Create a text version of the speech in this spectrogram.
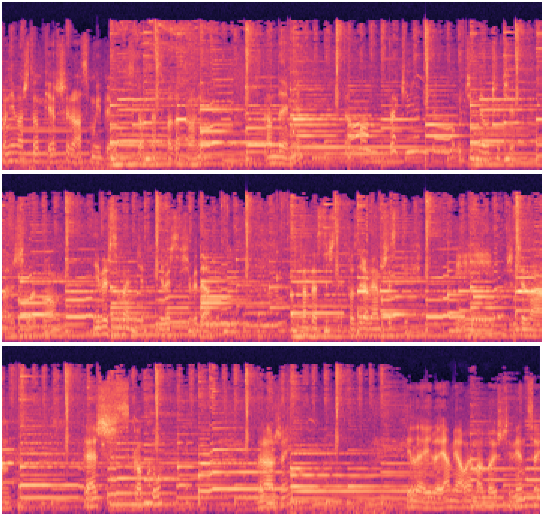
ponieważ to pierwszy raz mój był skok na spadochronie w tandemie, to takie no, dziwne uczucie towarzyszyło, bo nie wiesz co będzie, nie wiesz co się wydarzy fantastycznie. Pozdrawiam wszystkich i życzę Wam też skoku, wrażeń, tyle ile ja miałem, albo jeszcze więcej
